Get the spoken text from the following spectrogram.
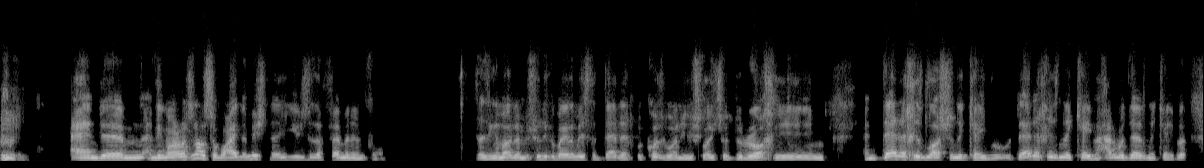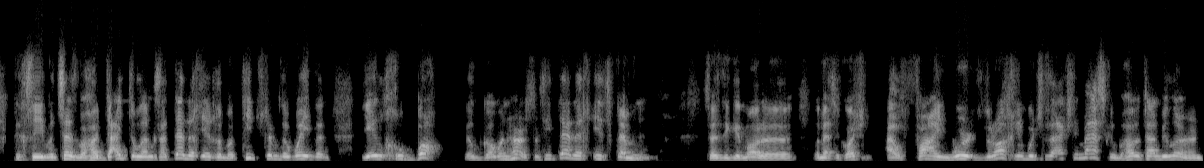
and um, and the Gemara wants to so why the Mishnah uses the feminine form? Says the Gemara, derech because we want to use shloisha derachim, and derech is lashon nekevu. Derech is nekevu. How do we derech nekevu? The Chsiv it says, "V'hadaitu lem derech yechaba." Teach them the way that yelchu ba. They'll go in her. So see, derech is feminine. Says the Gemara, let me ask a question. I'll find words drachim, which is actually masculine. But how the time we learn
